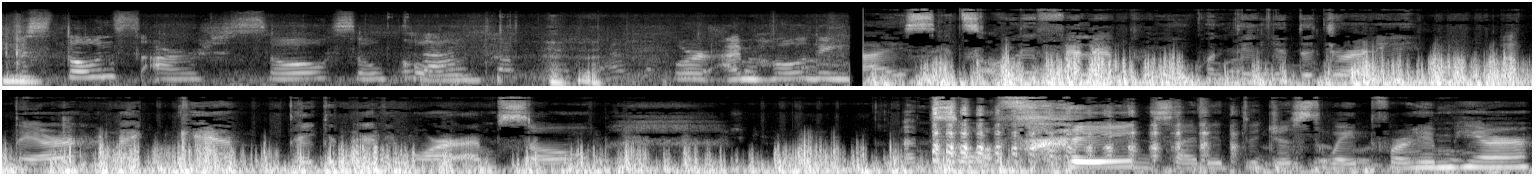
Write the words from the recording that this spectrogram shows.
The stones are so so cold. or I'm holding. Guys, it's only Philip who continued the journey up there. I can't take it anymore. I'm so I'm so afraid. Decided to just wait for him here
